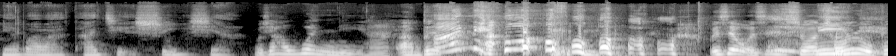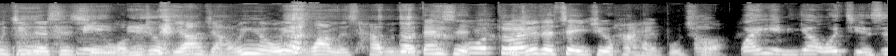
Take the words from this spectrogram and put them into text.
你要不要把它解释一下？我就要问你啊啊，不是，不是，我是说宠辱不惊的事情，我们就不要讲，因为我也忘得差不多。但是我觉得这一句话还不错。我以为你要我解释，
